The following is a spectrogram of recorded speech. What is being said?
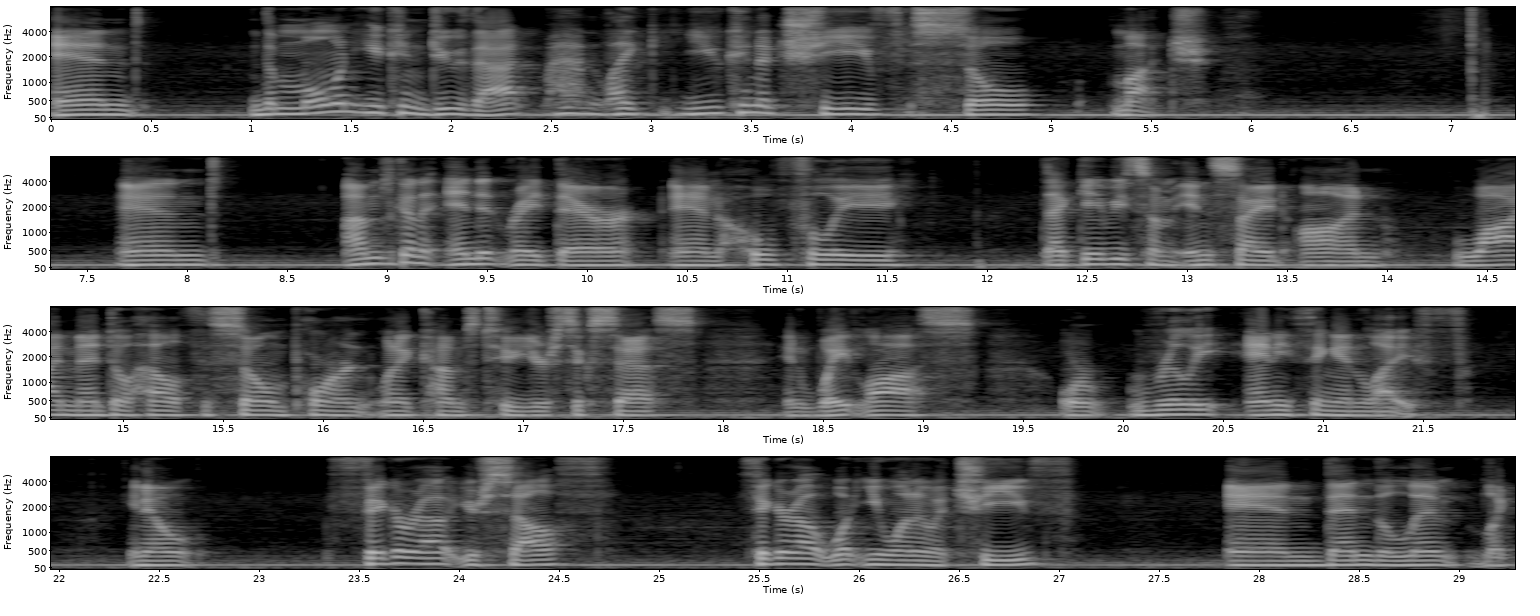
And the moment you can do that, man, like you can achieve so much. And I'm just going to end it right there. And hopefully that gave you some insight on why mental health is so important when it comes to your success in weight loss or really anything in life. You know, figure out yourself, figure out what you want to achieve, and then the lim like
